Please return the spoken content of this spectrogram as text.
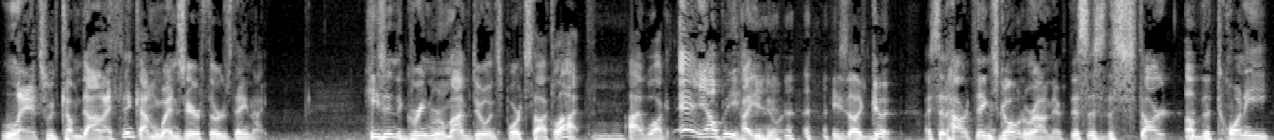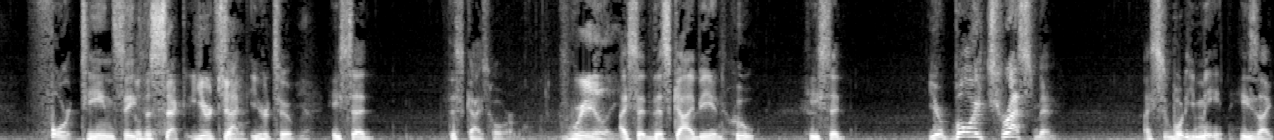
Lance would come down, I think on Wednesday or Thursday night. He's in the green room. I'm doing Sports Talk Live. Mm-hmm. I walk, hey, LB, how you doing? He's like, good. I said, how are things going around there? This is the start of the 2014 seasons. So the sec year two, Sec- year two. He said, this guy's horrible. really. I said, this guy being who? He said, Your boy Trestman. I said, What do you mean? He's like,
